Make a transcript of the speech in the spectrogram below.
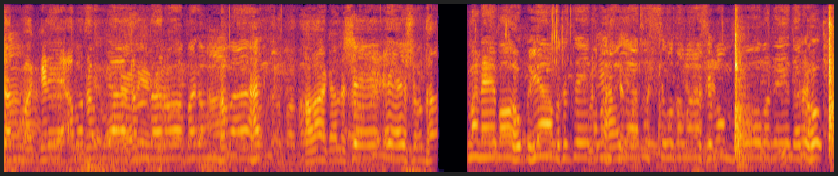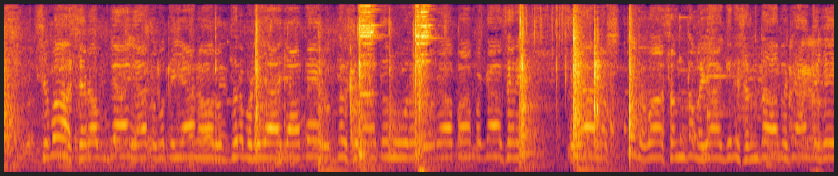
सर्वग्णे अवधव्यासन्दरोपगं भवाः। आकलशेषु సమ్రాడాప విరాడాప చందాకుష్యాపో యజో కుష్యాపో సత్యమాపో కలశవే సర్వగ్నే అవధవ్యాసం ధరోపగం భవ ఆకలశేషు మనే బాహుభ్యాముతే నమః శివం భవోవదే దరుః శివాశరవ్యాయాతమతయానో రుద్రపడయాయాతే రుద్రశివాతనూరఘోరాపాపకాశనే ప్రయాణస్తుభవాసంతమయా గిరిసంతాపచాగజే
